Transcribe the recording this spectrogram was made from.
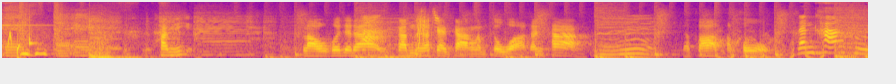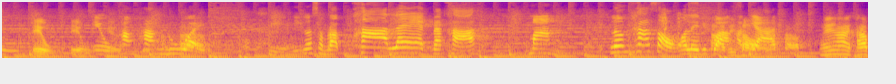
โอเคท่านี้ เราก็จะได้ค่ะกล้ามเนื้อแกนกลางลำตัวด้านข้าง อืมแล้วก็สะโพกด้านข้างคือเอวเอวเอวข้างๆด้วย โอเค นี่ก็สำหรับท่าแรกนะคะ มาเริ่มท่าสองกันเลยดีกว่าท่าที่ค่ะสองพี่อาร์ตนะครับง่ายๆครับ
